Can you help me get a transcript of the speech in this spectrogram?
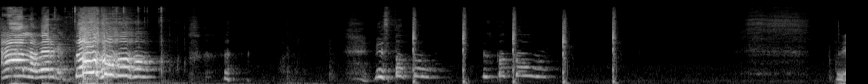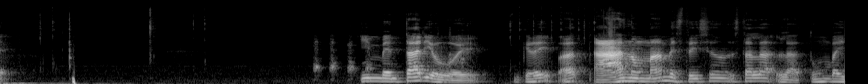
¡Ah, la verga! ¡No! Me espantó. Me espantó, güey. Muy bien. Inventario, güey. Grave at- Ah, no mames, te dice dónde está la, la tumba.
